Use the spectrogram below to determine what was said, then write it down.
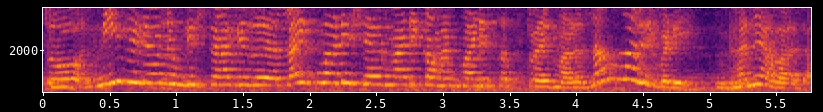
ಸೊ ಈ ವಿಡಿಯೋ ನಿಮ್ಗೆ ಇಷ್ಟ ಆಗಿದ್ರೆ ಲೈಕ್ ಮಾಡಿ ಶೇರ್ ಮಾಡಿ ಕಮೆಂಟ್ ಮಾಡಿ ಸಬ್ಸ್ಕ್ರೈಬ್ ಮಾಡೋದನ್ನ ಮರಿಬೇಡಿ. ಧನ್ಯವಾದ.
